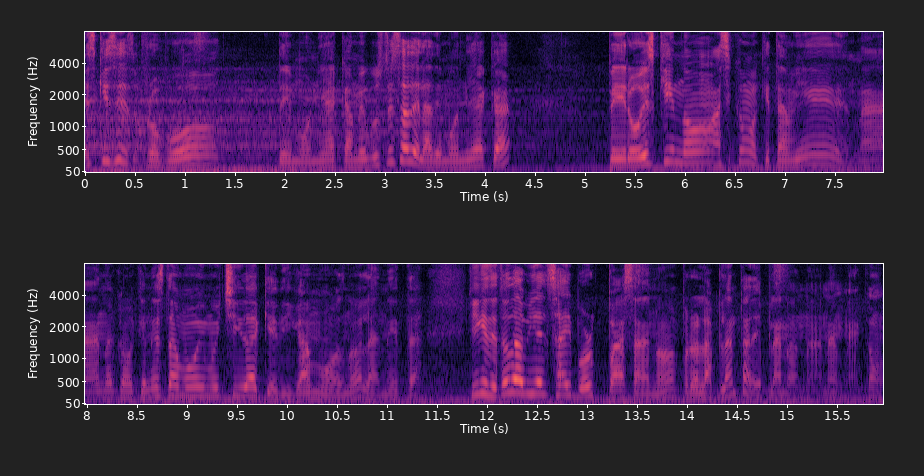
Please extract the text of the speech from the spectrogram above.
Es que ese es robot demoníaca. Me gustó esa de la demoníaca. Pero es que no, así como que también, no, como que no está muy, muy chida que digamos, ¿no? La neta. Fíjense, todavía el cyborg pasa, ¿no? Pero la planta de plano, no, no, ¿cómo?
